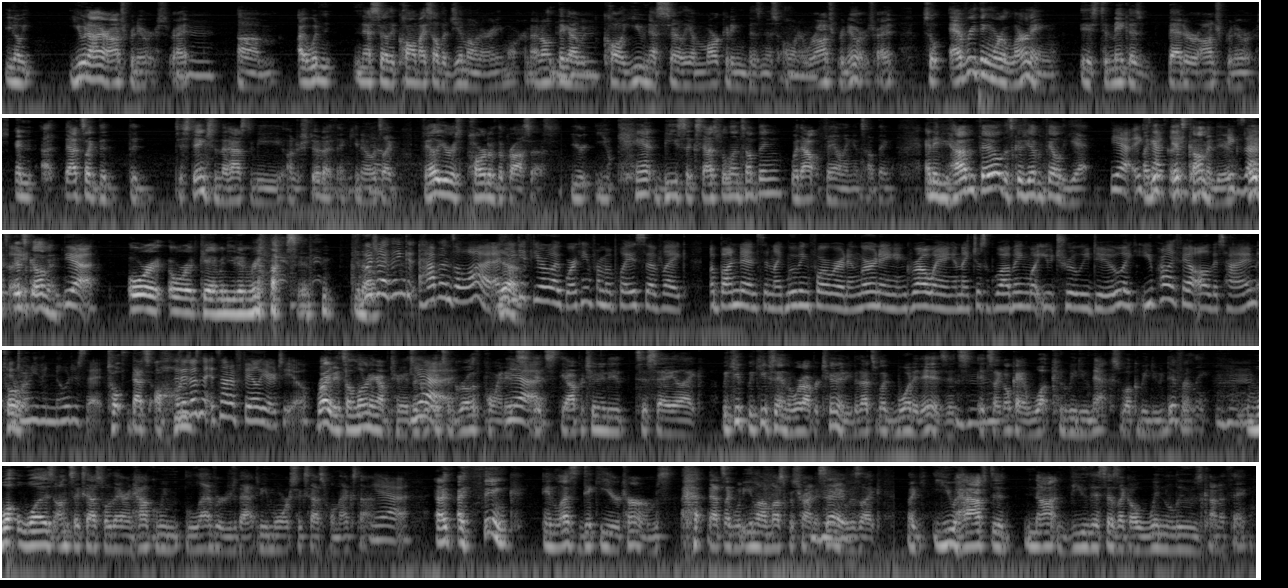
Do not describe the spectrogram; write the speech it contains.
You know, you and I are entrepreneurs, right? Mm-hmm. Um, I wouldn't necessarily call myself a gym owner anymore. And I don't think I Mm-hmm. would call you necessarily a marketing business owner. We're entrepreneurs, right? So everything we're learning is to make us better entrepreneurs. And uh, that's like the, the distinction that has to be understood, I think. You know, it's like failure is part of the process. You're, you can't be successful in something without failing in something. And if you haven't failed, it's because you haven't failed yet. Yeah, Like exactly. it, it's coming, dude. It's- Exactly. It's, coming. Yeah. Or or it came and you didn't realize it. you know? Which I think happens a lot. I Yeah. think if you're like working from a place of like abundance and like moving forward and learning and growing and like just loving what you truly do, like you probably fail all the time Totally. and don't even notice it. To- that's a Because it doesn't it's not a failure to you. Right. It's a learning opportunity. It's, a, Yeah. it's a growth point. It's Yeah. it's the opportunity to say like we keep we keep saying the word opportunity, but that's like what it is. It's Mm-hmm. it's like okay, what could we do next? What could we do differently? What was unsuccessful there, and how can we leverage that to be more successful next time? Yeah. And I, I think in less dickier terms, that's like what Elon Musk was trying to Mm-hmm. say. It was like like you have to not view this as like a win lose kind of thing.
